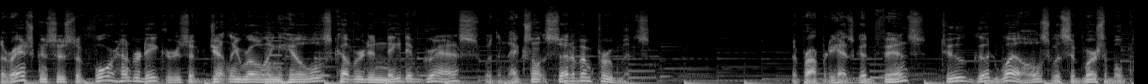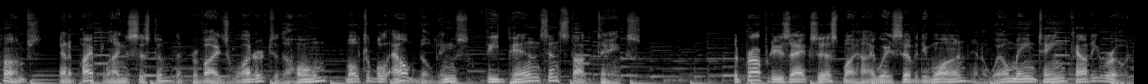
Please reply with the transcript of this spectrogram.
The ranch consists of 400 acres of gently rolling hills covered in native grass with an excellent set of improvements. The property has good fence, two good wells with submersible pumps, and a pipeline system that provides water to the home, multiple outbuildings, feed pens, and stock tanks. The property is accessed by Highway 71 and a well maintained county road.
